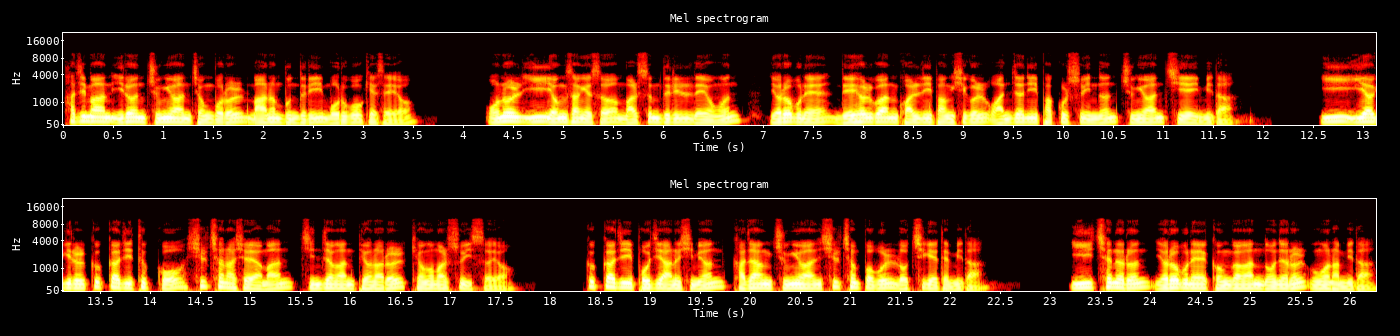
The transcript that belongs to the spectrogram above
하지만 이런 중요한 정보를 많은 분들이 모르고 계세요. 오늘 이 영상에서 말씀드릴 내용은 여러분의 뇌혈관 관리 방식을 완전히 바꿀 수 있는 중요한 지혜입니다. 이 이야기를 끝까지 듣고 실천하셔야만 진정한 변화를 경험할 수 있어요. 끝까지 보지 않으시면 가장 중요한 실천법을 놓치게 됩니다. 이 채널은 여러분의 건강한 노년을 응원합니다.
